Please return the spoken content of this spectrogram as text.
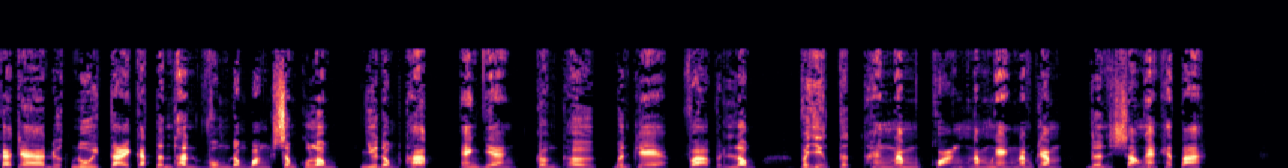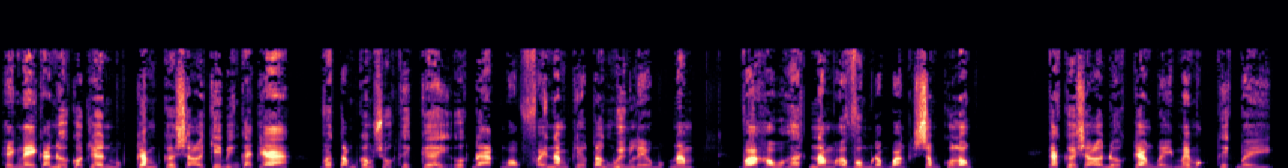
Cá tra được nuôi tại các tỉnh thành vùng đồng bằng sông Cửu Long như Đồng Tháp, An Giang, Cần Thơ, Bến Tre và Vĩnh Long với diện tích hàng năm khoảng 5.500 đến 6.000 hecta. Hiện nay cả nước có trên 100 cơ sở chế biến cá tra với tổng công suất thiết kế ước đạt 1,5 triệu tấn nguyên liệu một năm và hầu hết nằm ở vùng đồng bằng sông Cửu Long. Các cơ sở được trang bị máy móc thiết bị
